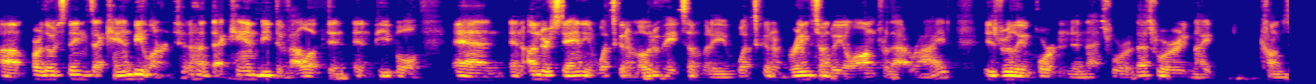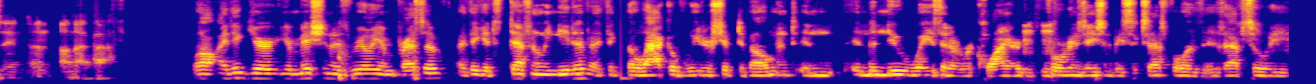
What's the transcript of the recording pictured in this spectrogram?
uh, are those things that can be learned, that can be developed in, in people, and and understanding what's going to motivate somebody, what's going to bring somebody along for that ride is really important, and that's where that's where Ignite comes in on, on that path. Well, I think your your mission is really impressive. I think it's definitely needed. I think the lack of leadership development in in the new ways that are required mm-hmm. for organizations to be successful is, is absolutely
